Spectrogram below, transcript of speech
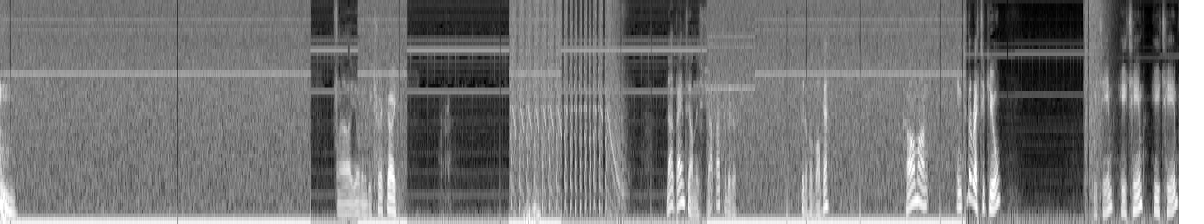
oh, you're going to be tricky. No bounty on this chap, that's a bit of bit of a bugger. Come on, into the reticule. Hit him, hit him, hit him,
